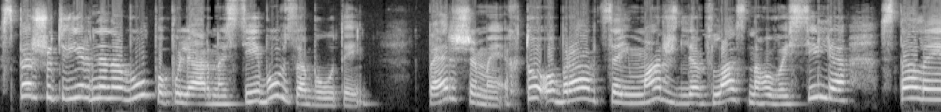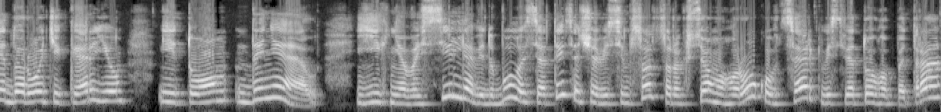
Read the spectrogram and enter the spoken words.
Спершу твір не набув популярності і був забутий. Першими, хто обрав цей марш для власного весілля, стали Дороті Кер'ю і Том Деніел. Їхнє весілля відбулося 1847 року в церкві святого Петра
